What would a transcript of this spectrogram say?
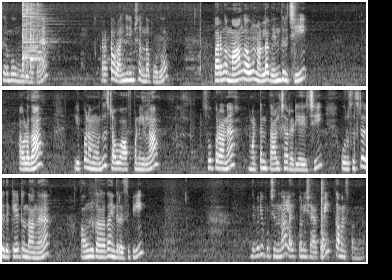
திரும்பவும் மூடி வைக்கிறேன். கரெக்டாக ஒரு அஞ்சு நிமிஷம் இருந்தால் போதும். பாருங்கள் மாங்காவும் நல்லா வெந்துருச்சு. அவ்வளோதான் இப்போ நம்ம வந்து ஸ்டவ் ஆஃப் பண்ணிடலாம். சூப்பரான மட்டன் தால்ச்சா ரெடி ஆயிடுச்சு ஒரு சிஸ்டர் இதை கேட்டிருந்தாங்க. அவங்களுக்காக தான் இந்த ரெசிபி இந்த வீடியோ பிடிச்சிருந்தனா லைக் பண்ணி ஷேர் பண்ணி கமெண்ட்ஸ் பண்ணுங்கள்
